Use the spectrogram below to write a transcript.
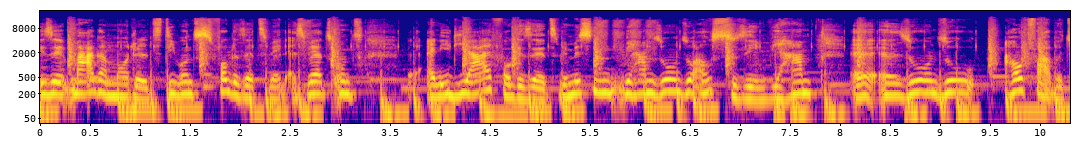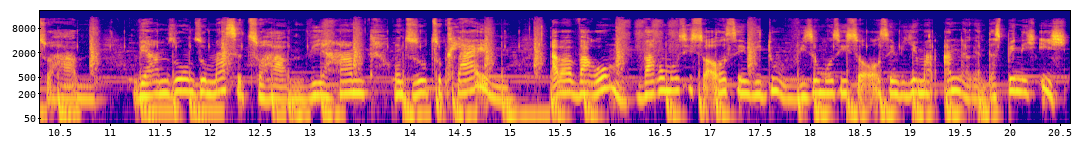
Diese Magermodels, die uns vorgesetzt werden. Es wird uns ein Ideal vorgesetzt. Wir müssen, wir haben so und so auszusehen. Wir haben äh, äh so und so Hautfarbe zu haben. Wir haben so und so Masse zu haben. Wir haben uns so zu kleiden. Aber warum? Warum muss ich so aussehen wie du? Wieso muss ich so aussehen wie jemand anderen? Das bin nicht ich.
